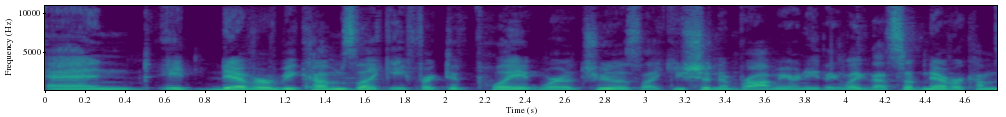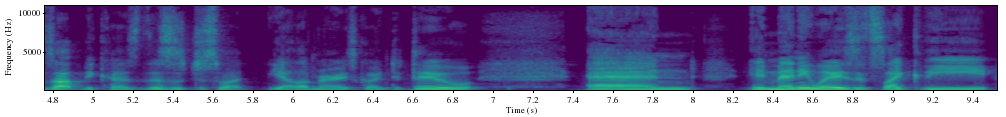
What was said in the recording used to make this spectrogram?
and it never becomes like a frictive point where Trula's like, you shouldn't have brought me or anything. Like that stuff never comes up because this is just what Yellow Mary's going to do. And in many ways, it's like the,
